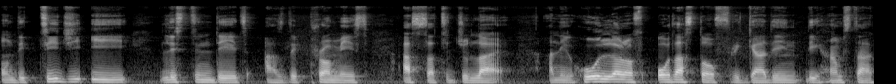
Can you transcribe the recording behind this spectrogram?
on the TGE listing date as they promised as at July and a whole lot of other stuff regarding the Hamster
